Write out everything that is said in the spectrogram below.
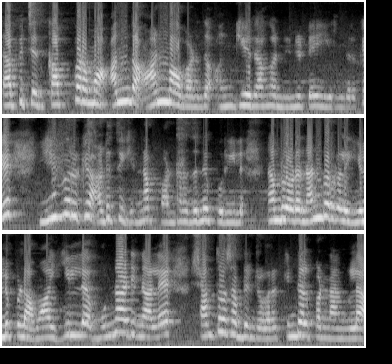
தப்பிச்சதுக்கு அப்புறமா அந்த ஆன்மாவானது அங்கேயே தாங்க நின்றுட்டே இருந்திருக்கு. இவருக்கு அடுத்து என்ன பண்றதுன்னு புரியல. நம்மளோட நண்பர்களை எழுப்பலாமா? இல்ல முன்னாடி நாளே சந்தோஷ் அப்படின்றவரை கிண்டல் பண்ணாங்களே?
